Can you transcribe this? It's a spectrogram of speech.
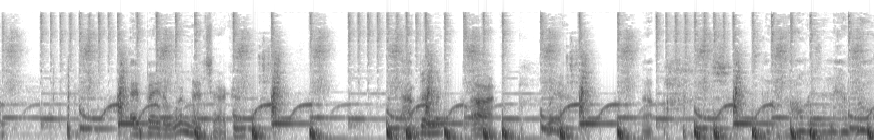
Hey, Beta, where that check. I've been looking. All uh, right. Where? No. Shit, always in that room.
